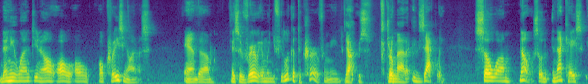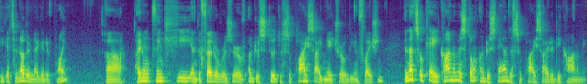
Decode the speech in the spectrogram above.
then he went, you know, all all all crazy on us. And um, it's a very, I mean, if you look at the curve, I mean, Yeah. it's Dramatic. Exactly. So um, no. So in that case, he gets another negative point. Uh, I don't think he and the Federal Reserve understood the supply side nature of the inflation, and that's okay. Economists don't understand the supply side of the economy.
